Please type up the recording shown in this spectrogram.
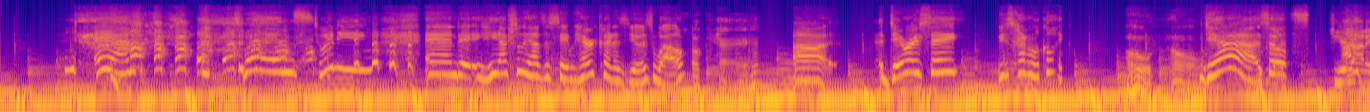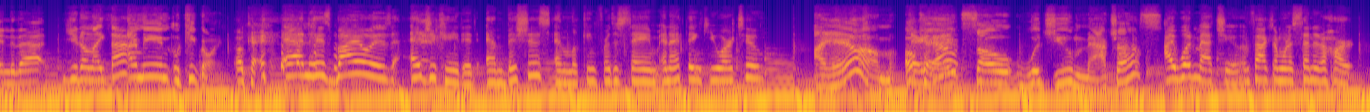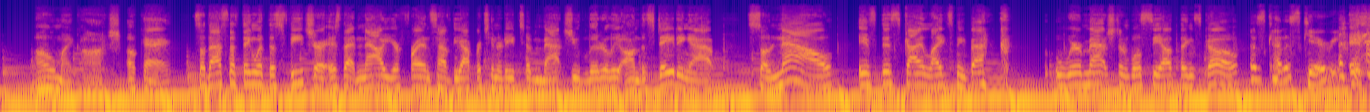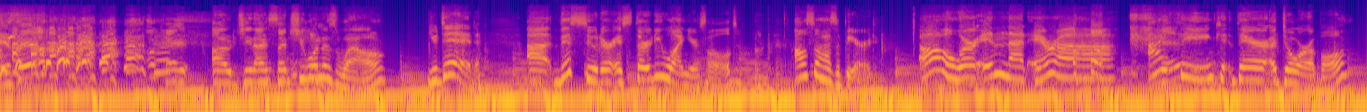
And twins, twinning. And he actually has the same haircut as you as well. Okay. Uh, dare I say, we just kind of look alike. Oh no. Yeah. So You're I- not into that? you don't like that? I mean, keep going. Okay. and his bio is educated, ambitious, and looking for the same. And I think you are too. I am. There you Okay. go. So would you match us? I would match you. In fact, I'm going to send it a heart. Oh my gosh. Okay. So that's the thing with this feature is that now your friends have the opportunity to match you literally on this dating app. So now, if this guy likes me back, we're matched and we'll see how things go. That's kind of scary. Is, is it? okay. Uh, Gina, I sent you one as well. you did. Uh, this suitor is 31 years old, Okay. also has a beard. Oh, we're in that era. I think they're adorable.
